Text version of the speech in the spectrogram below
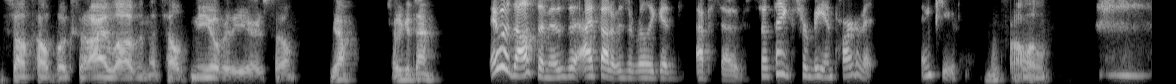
self-help books that I love and that's helped me over the years. So yeah, had a good time. It was awesome. It was. I thought it was a really good episode. So thanks for being part of it. Thank you. No problem.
